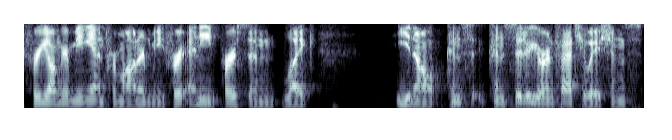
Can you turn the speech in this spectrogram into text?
for younger me, and for modern me, for any person, like you know, cons- consider your infatuations,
